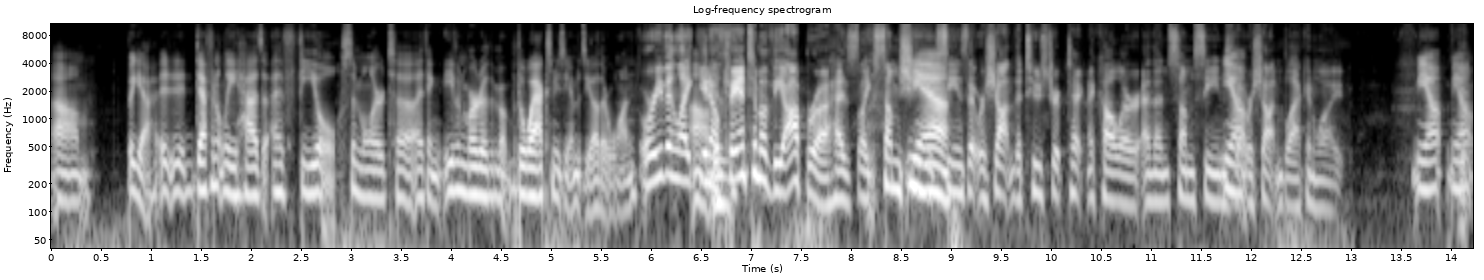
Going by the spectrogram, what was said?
Um, but yeah, it, it definitely has a feel similar to I think even Murder of the, the Wax Museum is the other one. Or even like you know, Phantom of the Opera has like some sheen Yeah. scenes that were shot in the two strip Technicolor, and then some scenes Yeah. that were shot in black and white. Yep, yep.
